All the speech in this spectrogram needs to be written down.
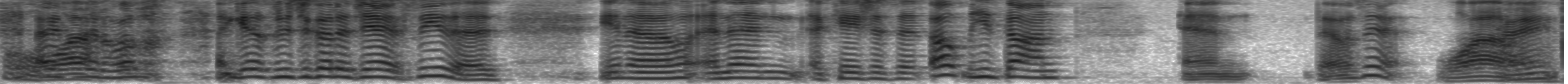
said, Well, I guess we should go to JFC then. You know, and then Acacia said, Oh, he's gone. And that was it. Wow. Right?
